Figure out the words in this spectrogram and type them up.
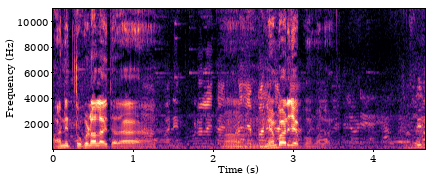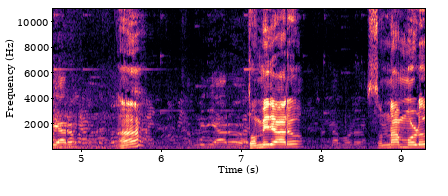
పని తుకుడాలు అవుతుందా? నెంబర్ చెప్పు మళ్ళా. తొమ్మిది ఆరు. సున్నా మూడు.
